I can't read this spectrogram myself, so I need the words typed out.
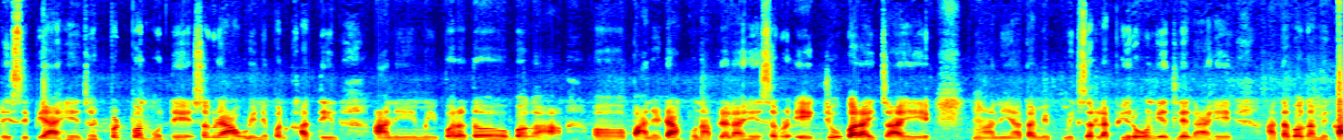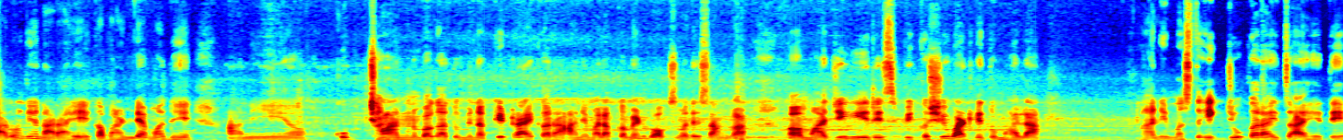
रेसिपी आहे. झटपट पण होते सगळे आवडीने पण खातील. आणि मी परत बघा पाणी टाकून आपल्याला हे सगळं एकजीव करायचं आहे. आणि आता मी मिक्सरला फिरवून घेतलेलं आहे. आता बघा मी काढून घेणार आहे एका भांड्यामध्ये. आणि खूप छान बघा तुम्ही नक्की ट्राय करा आणि मला कमेंट बॉक्समध्ये सांगा माझी ही रेसिपी कशी वाटली तुम्हाला? आणि मस्त एकजीव करायचं आहे ते.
